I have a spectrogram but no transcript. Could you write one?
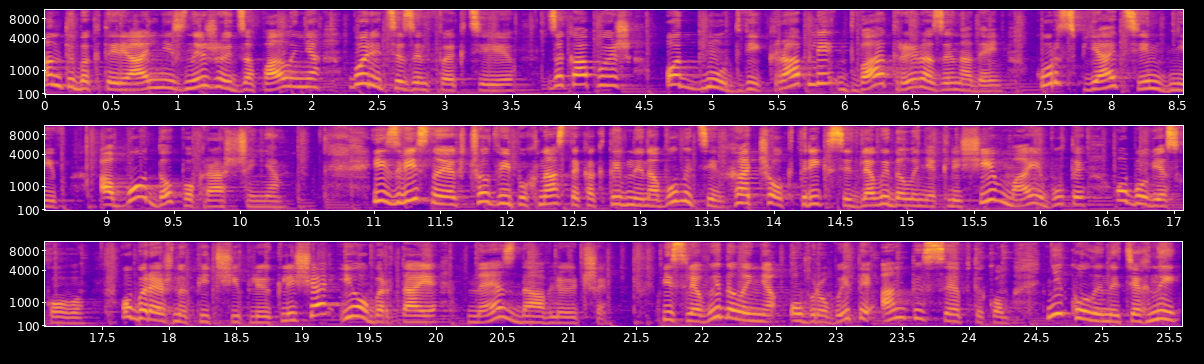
Антибактеріальні знижують запалення, борються з інфекцією. Закапуєш одну-дві краплі 2-3 рази на день. Курс 5-7 днів або до покращення. І звісно, якщо твій пухнастик активний на вулиці, гачок Тріксі для видалення кліщів має бути обов'язково. Обережно підчіплює кліща і обертає, не здавлюючи. Після видалення обробити антисептиком. Ніколи не тягни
